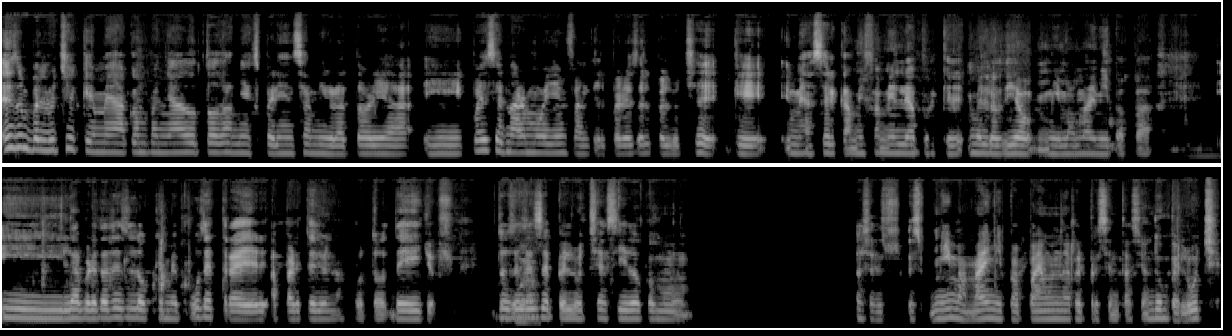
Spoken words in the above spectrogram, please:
Es un peluche que me ha acompañado toda mi experiencia migratoria y puede sonar muy infantil, pero es el peluche que me acerca a mi familia porque me lo dio mi mamá y mi papá. Y la verdad es lo que me pude traer aparte de una foto de ellos. Entonces Wow. ese peluche ha sido como, o sea, es, es mi mamá y mi papá en una representación de un peluche.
